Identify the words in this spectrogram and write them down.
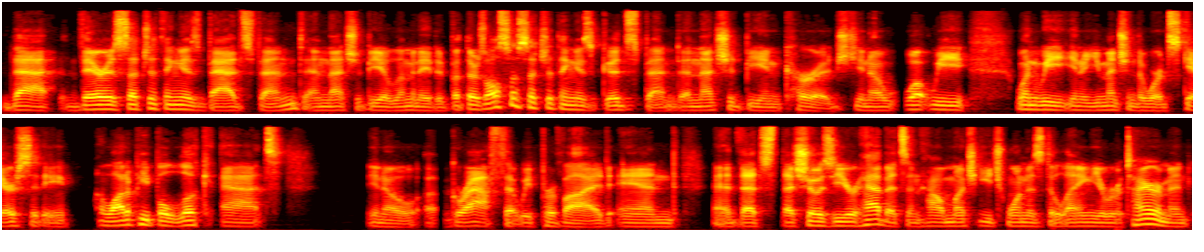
that there is such a thing as bad spend and that should be eliminated but there's also such a thing as good spend and that should be encouraged. You know what we when we you know you mentioned the word scarcity a lot of people look at you know a graph that we provide and, and that's that shows you your habits and how much each one is delaying your retirement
